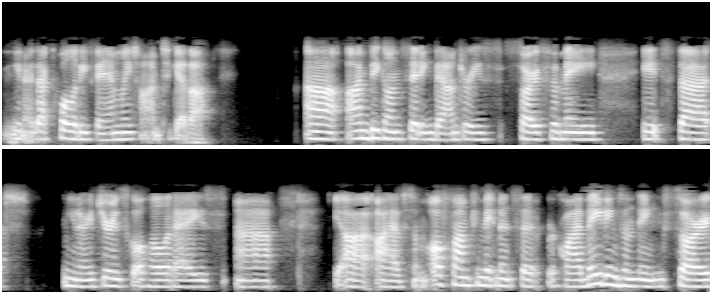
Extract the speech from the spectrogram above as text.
you know that quality family time together. Uh, i'm big on setting boundaries. So for me it's that you know during school holidays uh, uh, I have some off farm commitments that require meetings and things. So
